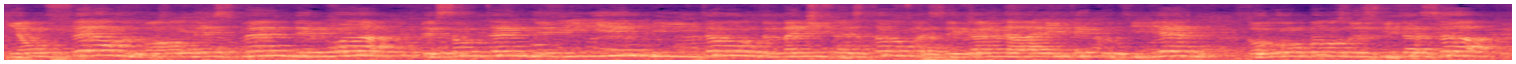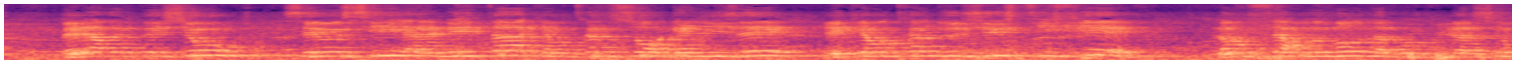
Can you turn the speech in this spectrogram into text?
qui enferme pendant des semaines, des mois, des centaines, des milliers de militants, de manifestants. Enfin, c'est quand même la réalité quotidienne. Donc on pense de suite à ça. Mais la répression, c'est aussi un État qui est en train de s'organiser et qui est en train de justifier l'enfermement de la population,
